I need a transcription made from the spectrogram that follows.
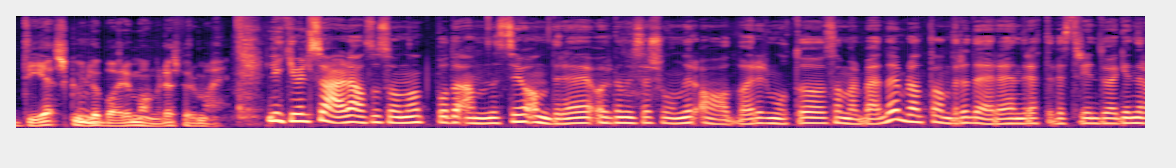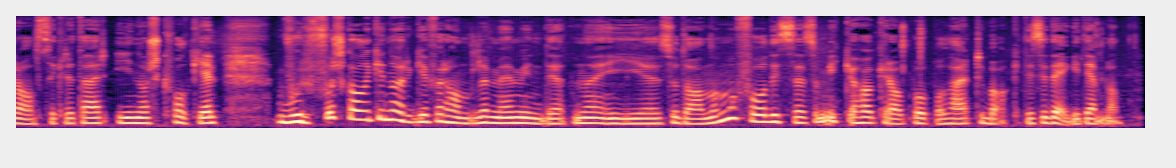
Det skulle mm. bare mangle, spør du meg. Likevel så er det altså sånn at både Amnesty og andre organisasjoner advarer mot å samarbeide. Andre dere, Henriette Westrin, du er generalsekretær i Norsk Folkehjelp. Hvorfor skal ikke Norge forhandle med myndighetene i Sudan om å få disse som ikke har krav på opphold her, tilbake til sitt eget hjemland?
